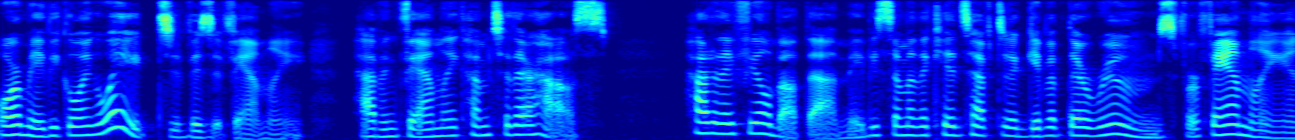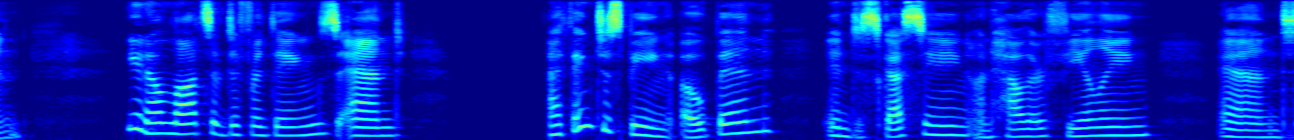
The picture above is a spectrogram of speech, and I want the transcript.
Or maybe going away to visit family, having family come to their house. How do they feel about that? Maybe some of the kids have to give up their rooms for family and, you know, lots of different things. And I think just being open in discussing on how they're feeling and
